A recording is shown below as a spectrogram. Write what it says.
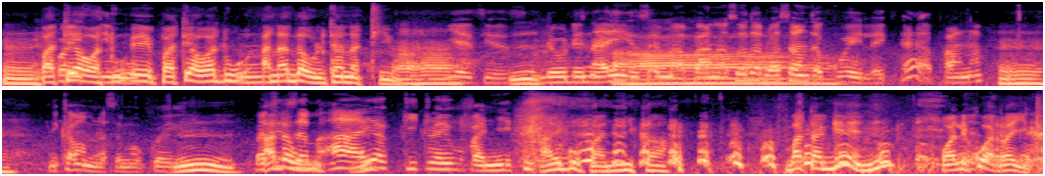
Mm. patia watu eh, patia watu Mm. another alternative Aha. yes yes Mm. ndio ah. sema hapana so that was anza kweli like eh hapana Mm. ni kama mnasema kweli Mm. but Hata- sema ah hiyo kitu haikufanyika haikufanyika but again walikuwa right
